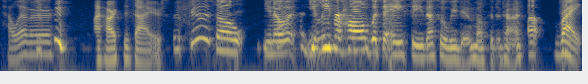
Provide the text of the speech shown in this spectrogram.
However, my heart desires. That's good. So you know what? You leave her home with the AC. That's what we do most of the time. Uh, right.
